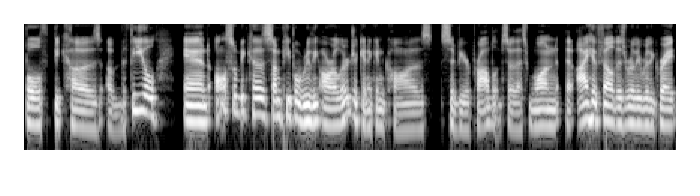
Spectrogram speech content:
both because of the feel and also because some people really are allergic and it can cause severe problems. So that's one that I have felt is really, really great.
